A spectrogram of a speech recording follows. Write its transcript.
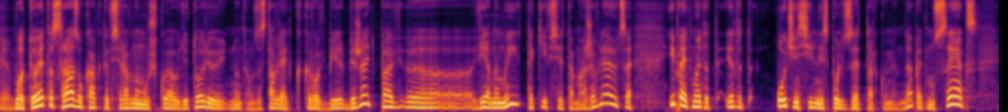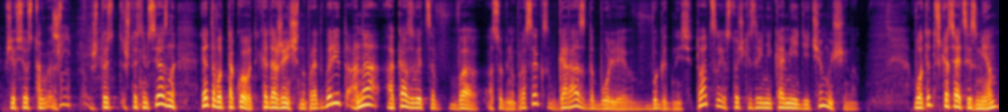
yeah. Вот, то это сразу как-то все равно мужскую аудиторию, ну, там, заставляет кровь бе- бежать по э, венам, и такие все там оживляются. И поэтому этот, этот очень сильно используется этот аргумент, да, поэтому секс, вообще все, что, что, что с ним связано, это вот такой вот, когда женщина про это говорит, она оказывается, в, особенно про секс, в гораздо более выгодной ситуации с точки зрения комедии, чем мужчина. Вот, это же касается измен.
